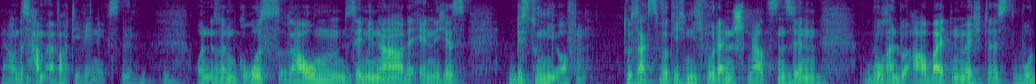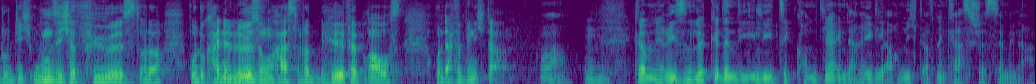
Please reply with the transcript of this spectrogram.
Ja, und das haben einfach die wenigsten. Und in so einem Großraum-Seminar oder ähnliches bist du nie offen. Du sagst wirklich nicht, wo deine Schmerzen sind, woran du arbeiten möchtest, wo du dich unsicher fühlst oder wo du keine Lösung hast oder Hilfe brauchst. Und dafür bin ich da. Wow. Mhm. Ich glaube, eine Riesenlücke, denn die Elite kommt ja in der Regel auch nicht auf ein klassisches Seminar.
